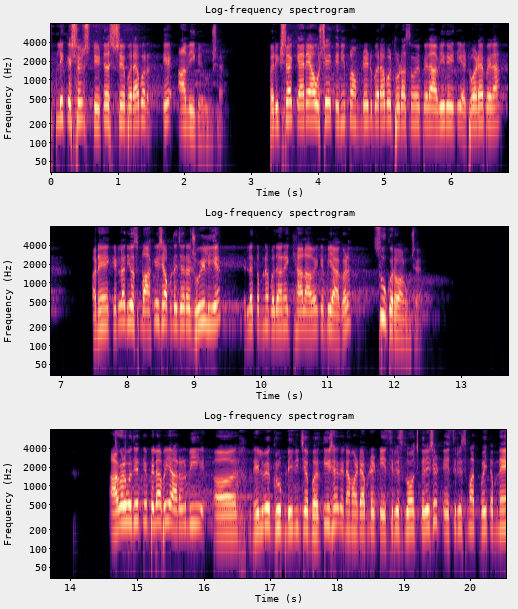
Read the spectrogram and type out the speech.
એપ્લિકેશન સ્ટેટસ છે બરાબર તે આવી ગયું છે. પરીક્ષા ક્યારે આવશે તેની પણ અપડેટ બરાબર થોડા સમય પહેલાં આવી ગઈ હતી, અઠવાડિયા પહેલાં. અને કેટલા દિવસ બાકી છે આપણે જરા જોઈ લઈએ, એટલે તમને બધાને ખ્યાલ આવે કે ભાઈ આગળ શું કરવાનું છે. આગળ વધીએ તે પહેલાં ભાઈ આરઆરબી રેલવે ગ્રુપ ડીની જે ભરતી છે તેના માટે આપણે ટેસ્ટ લોન્ચ કરી છે ટેસ્ટ સિરીઝમાં ભાઈ તમને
